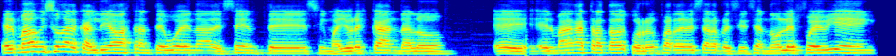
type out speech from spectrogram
el man hizo una alcaldía bastante buena, decente, sin mayor escándalo. Eh, el man ha tratado de correr un par de veces a la presidencia, no le fue bien.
